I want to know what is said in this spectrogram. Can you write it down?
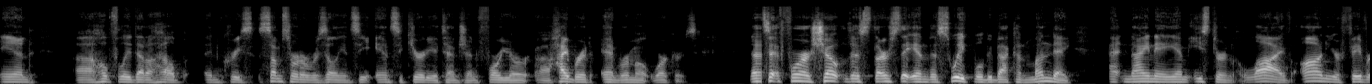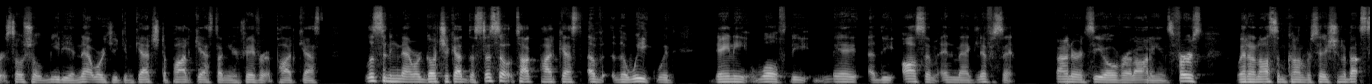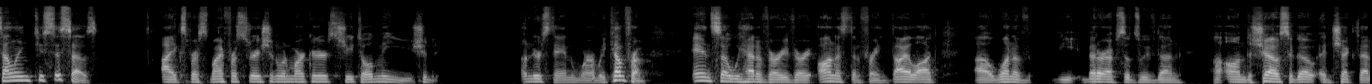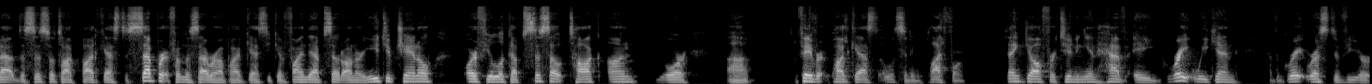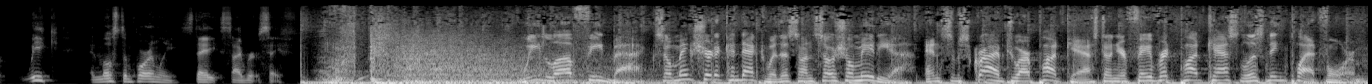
And uh, hopefully, that'll help increase some sort of resiliency and security attention for your uh, hybrid and remote workers. That's it for our show this Thursday and this week. We'll be back on Monday at 9 a.m. Eastern live on your favorite social media network. You can catch the podcast on your favorite podcast listening network. Go check out the CISO Talk podcast of the week with Dani Woolf, the, the awesome and magnificent founder and CEO over at Audience First. We had an awesome conversation about selling to CISOs. I expressed my frustration with marketers. She told me you should understand where we come from. And so we had a very, very honest and frank dialogue. Uh, one of the better episodes we've done uh, on the show. So go and check that out. The CISO Talk podcast is separate from the CyberHub podcast. You can find the episode on our YouTube channel, or if you look up CISO Talk on your uh, favorite podcast listening platform. Thank you all for tuning in. Have a great weekend. Have a great rest of your week. And most importantly, stay cyber safe. We love feedback, so make sure to connect with us on social media and subscribe to our podcast on your favorite podcast listening platform.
